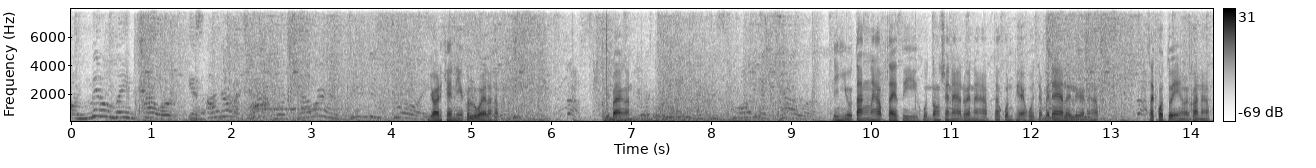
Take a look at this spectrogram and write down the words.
Our middle lane tower is under attack. Your tower has been destroyed. ยอดแค่นี้ก็รวยแล้วครับที่บ้านก่อน Your team has destroyed a tower. อย่าหิวตังค์นะครับไซซีคุณต้องชนะด้วยนะครับ ถ้าคุณแพ้คุณจะไม่ได้อะไรเลยนะครับสะกดตัวเองไว้ก่อนนะครับ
